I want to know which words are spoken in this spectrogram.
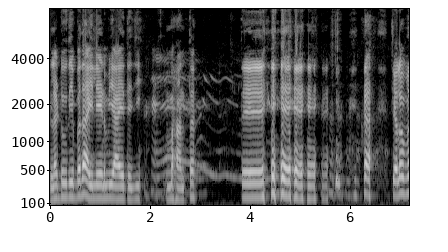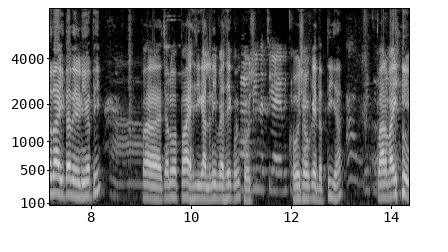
ਲੱਡੂ ਦੀ ਵਧਾਈ ਲੈਣ ਵੀ ਆਏ ਤੇ ਜੀ ਮਹੰਤ। ਤੇ ਚਲੋ ਵਧਾਈ ਤਾਂ ਦੇਣੀ હતી ਪਰ ਚਲੋ ਆਪਾਂ ਇਹੋ ਜੀ ਗੱਲ ਨਹੀਂ ਵੈਸੇ ਕੋਈ ਖੁਸ਼ ਵੀ ਨੱਚੀ ਆਇਆ ਵਿੱਚ ਖੁਸ਼ ਹੋ ਕੇ ਦਿੱਤੀ ਆ। ਪਰ ਭਾਈ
